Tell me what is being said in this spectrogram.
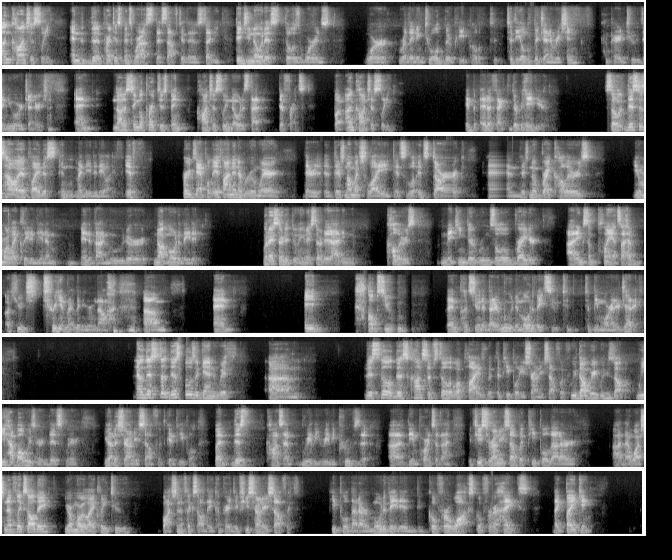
Unconsciously, and the participants were asked this after the study, did you notice those words were relating to older people, to, to the older generation compared to the newer generation? And not a single participant consciously noticed that difference, but unconsciously, it, it affected their behavior. So this is how I apply this in my day-to-day life. If for example, if I'm in a room where there there's not much light, it's it's dark, and there's no bright colors, you're more likely to be in a in a bad mood or not motivated. What I started doing, and I started adding colors, making the rooms a little brighter, adding some plants. I have a huge tree in my living room now, um, and it helps you and puts you in a better mood and motivates you to, to be more energetic. Now this this goes again with um, this still this concept still applies with the people you surround yourself with. We've always, we've, we have always heard this where you got to surround yourself with good people, but this concept really really proves it uh, the importance of that. If you surround yourself with people that are uh, that watch Netflix all day, you're more likely to watch Netflix all day compared to if you surround yourself with people that are motivated, go for walks, go for hikes, like biking.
